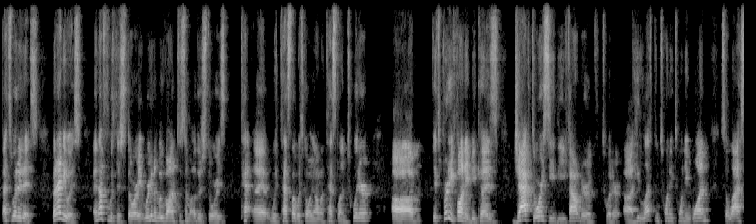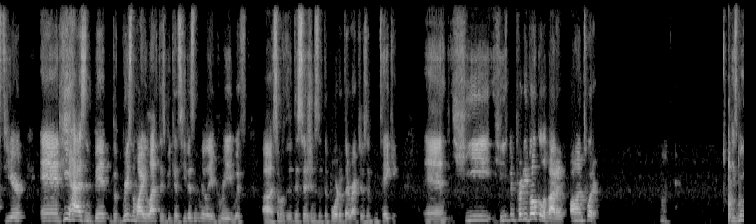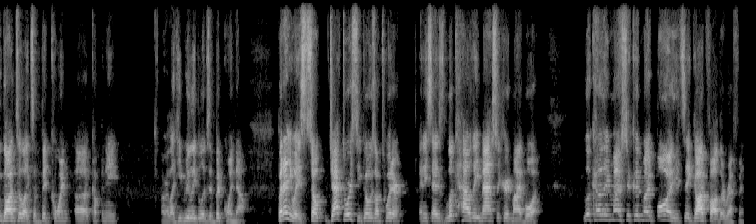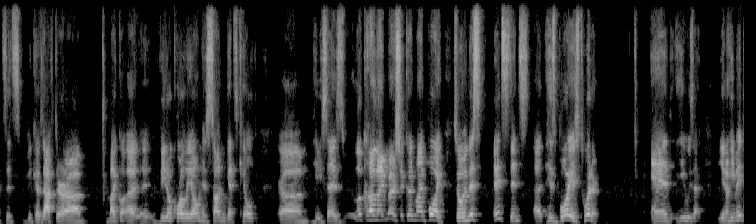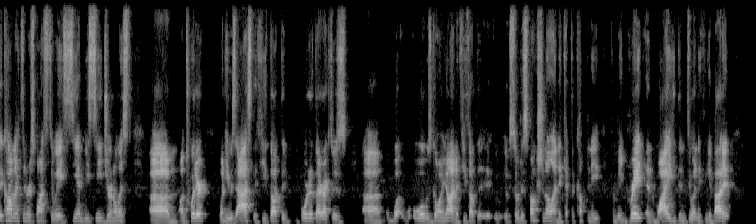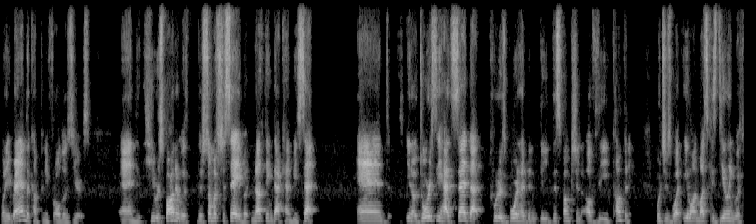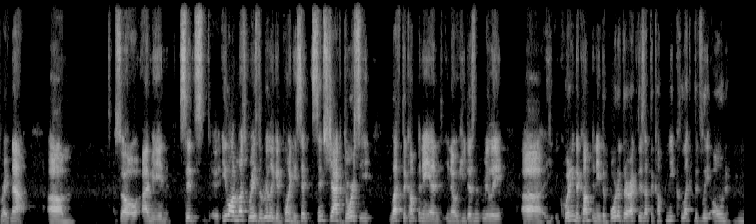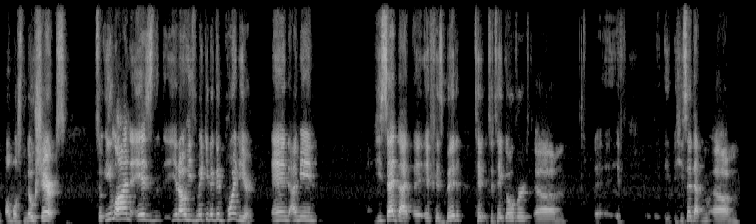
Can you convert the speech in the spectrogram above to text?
That's what it is. But anyways, enough with this story. We're gonna move on to some other stories te- uh, with Tesla. What's going on with Tesla and Twitter? Um, it's pretty funny because Jack Dorsey, the founder of Twitter, uh, he left in 2021 so last year, and he hasn't been. The reason why he left is because he doesn't really agree with uh, some of the decisions that the board of directors have been taking, and he he's been pretty vocal about it on Twitter. Hmm. He's moved on to like some Bitcoin uh, company, or like he really believes in Bitcoin now. But anyways, so Jack Dorsey goes on Twitter and he says, "Look how they massacred my boy." Look how they massacred my boy. It's a Godfather reference. It's because after uh, Michael uh, uh, Vito Corleone, his son gets killed. Um, he says, "Look how they massacred my boy." So in this instance, uh, his boy is Twitter, and he was, you know, he made the comments in response to a CNBC journalist um, on Twitter when he was asked if he thought the board of directors uh, what what was going on. If he thought that it, it, was so dysfunctional and it kept the company from being great, and why he didn't do anything about it when he ran the company for all those years. And he responded with, "There's so much to say, but nothing that can be said." And you know, Dorsey had said that Twitter's board had been the dysfunction of the company, which is what Elon Musk is dealing with right now. Um, so I mean, since Elon Musk raised a really good point. He said since Jack Dorsey left the company and you know he doesn't really uh, quitting the company, the board of directors at the company collectively own almost no shares. So Elon is, you know, he's making a good point here. And I mean, he said that if his bid t- to take over, um, if he said that um,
